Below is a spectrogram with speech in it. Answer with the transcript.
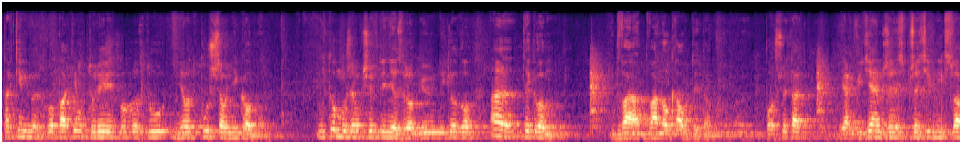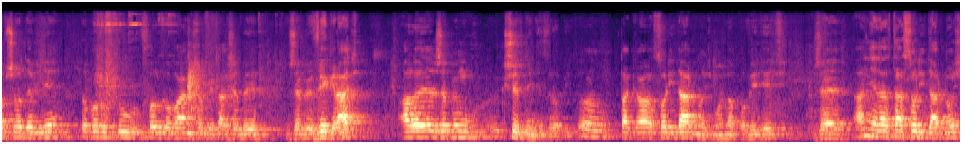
takim chłopakiem, który po prostu nie odpuszczał nikomu. Nikomu, żem krzywdy nie zrobił, nikogo, ale tylko dwa, dwa nokauty tam poszły. Tak, jak widziałem, że jest przeciwnik słabszy ode mnie, to po prostu folgowałem sobie tak, żeby, żeby wygrać, ale żeby mu krzywdy nie zrobić. To taka solidarność, można powiedzieć, że, a nie ta solidarność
